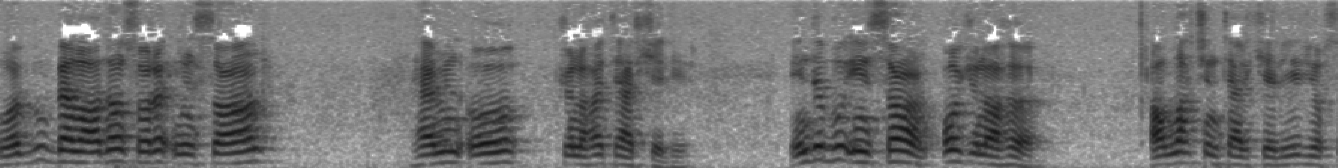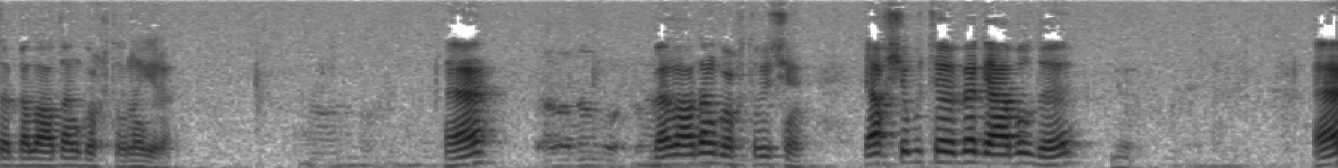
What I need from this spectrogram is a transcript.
Və bu bəladan sonra insan həmin o günahı tərk edir. İndi bu insan o günahı Allah üçün tərk edir, yoxsa bəladan qorxduğuna görə? Hə? Bəladan qorxduğu. Bəladan qorxduğu üçün. Yaxşı, bu tövbə qəbuldur? Yox. Hə?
